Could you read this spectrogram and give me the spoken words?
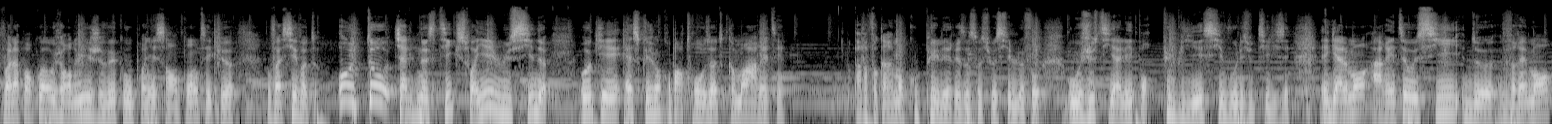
Voilà pourquoi aujourd'hui, je veux que vous preniez ça en compte et que vous fassiez votre auto-diagnostic. Soyez lucide. Ok, est-ce que je me compare trop aux autres? Comment arrêter? Parfois, il faut carrément couper les réseaux sociaux s'il le faut, ou juste y aller pour publier si vous les utilisez. Également, arrêtez aussi de vraiment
